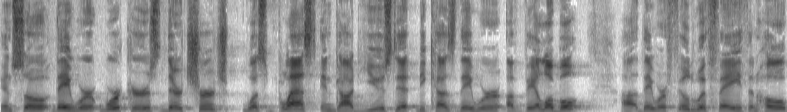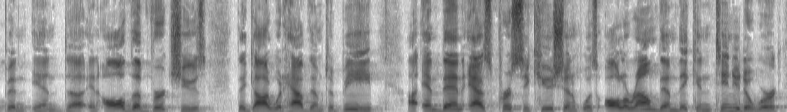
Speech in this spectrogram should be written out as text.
And so they were workers. Their church was blessed, and God used it because they were available. Uh, they were filled with faith and hope and, and, uh, and all the virtues that God would have them to be. Uh, and then, as persecution was all around them, they continued to work,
